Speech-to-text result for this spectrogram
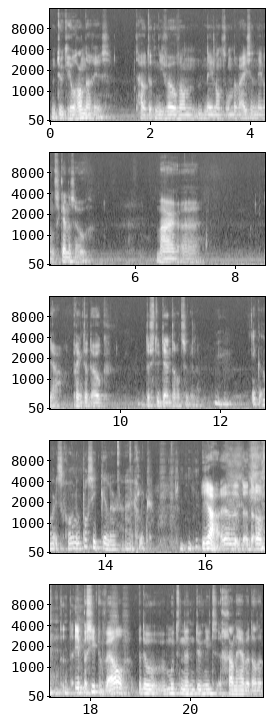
natuurlijk heel handig is. Het houdt het niveau van het Nederlands onderwijs en Nederlandse kennis hoog. Maar eh, ja, brengt het ook de studenten wat ze willen. Mhm. Ik hoor, het is gewoon een passiekiller eigenlijk. Ja, eh, in principe wel. Ik bedoel, we moeten het natuurlijk niet gaan hebben dat het...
